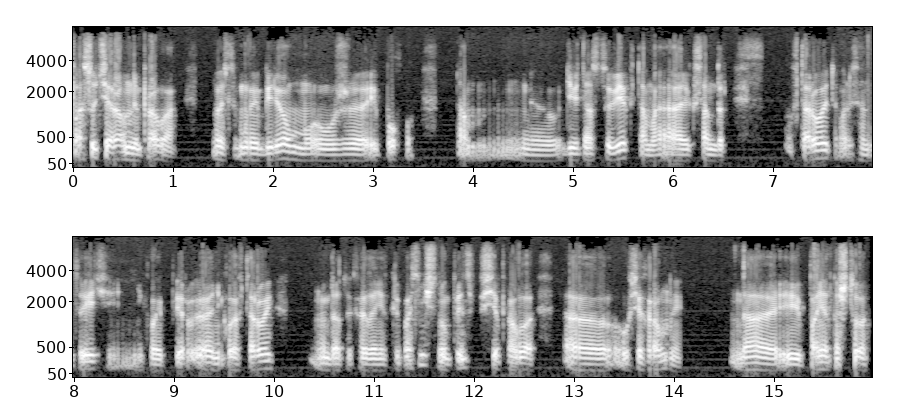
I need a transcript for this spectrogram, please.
по сути, равные права. Но если мы берем уже эпоху там, 19 века, там Александр II, там Александр III, Николай, I, э, Николай II, даты, когда нет крепостничества, в принципе, все права э, у всех равны. Да, и понятно, что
